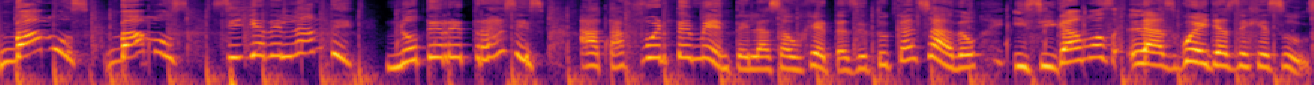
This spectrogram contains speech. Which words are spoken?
¡Vamos! ¡Vamos! ¡Sigue adelante! No te retrases. Ata fuertemente las agujetas de tu calzado y sigamos las huellas de Jesús.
